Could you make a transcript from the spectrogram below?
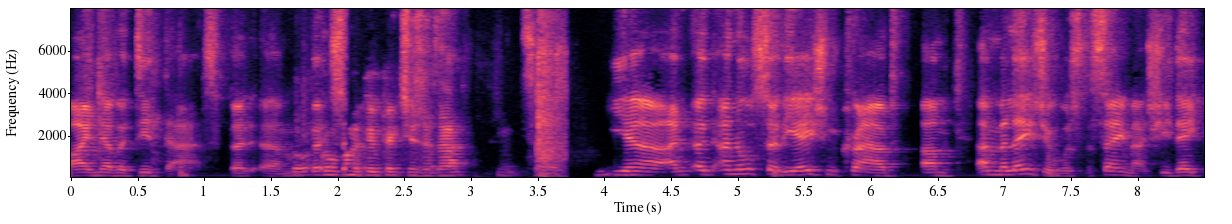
I, I, never did that. But um, got, but so, or pictures of that. Uh, yeah, and, and also the Asian crowd um, and Malaysia was the same actually. They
